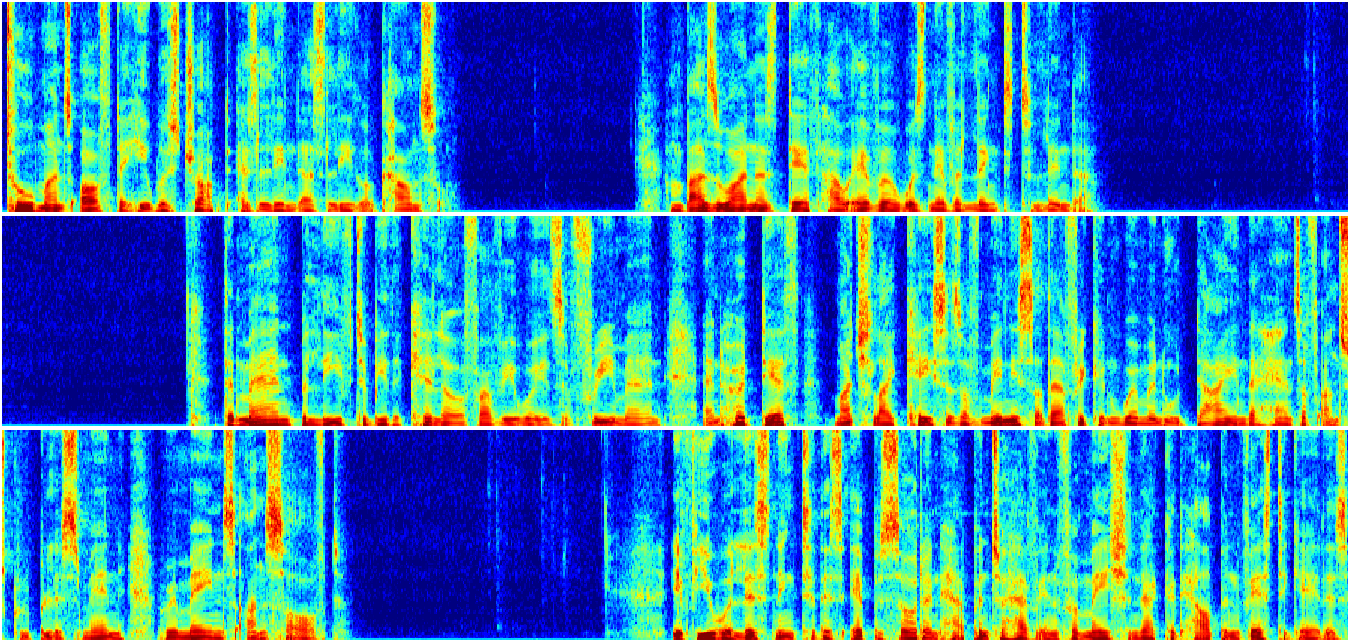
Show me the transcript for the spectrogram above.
two months after he was dropped as Linda's legal counsel. Mbazwana's death, however, was never linked to Linda. The man believed to be the killer of Aviwe is a free man, and her death, much like cases of many South African women who die in the hands of unscrupulous men, remains unsolved. If you were listening to this episode and happen to have information that could help investigators,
